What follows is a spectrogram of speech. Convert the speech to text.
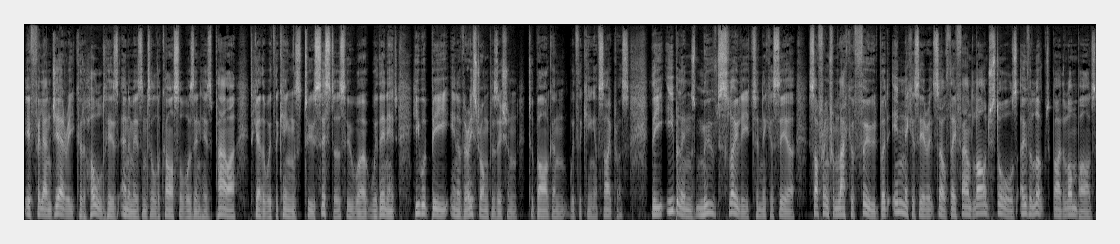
If Filangieri could hold his enemies until the castle was in his power, together with the king's two sisters who were within it, he would be in a very strong position to bargain with the king of Cyprus. The Ibelins moved slowly to Nicosia, suffering from lack of food, but in Nicosia itself they found large stores overlooked by the Lombards.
